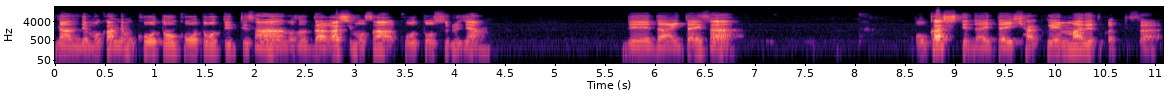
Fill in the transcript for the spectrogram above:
なんでもかんでも高騰高騰って言ってさ、あのさ、駄菓子もさ、高騰するじゃん。で、大体さ、お菓子って大体100円までとかってさ、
